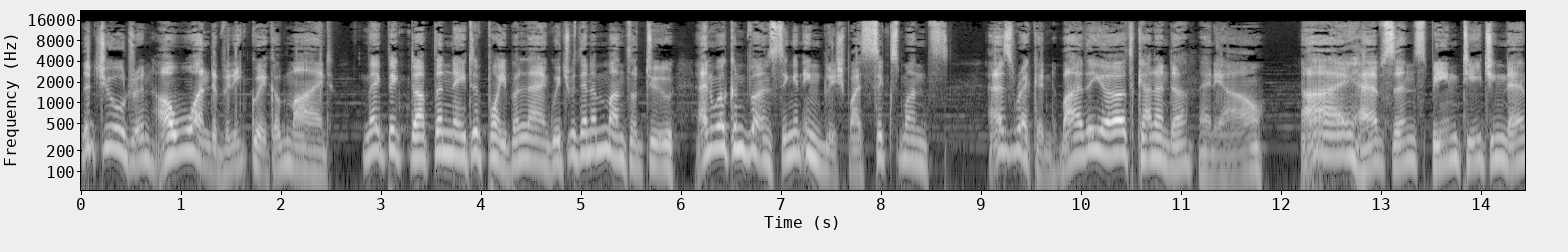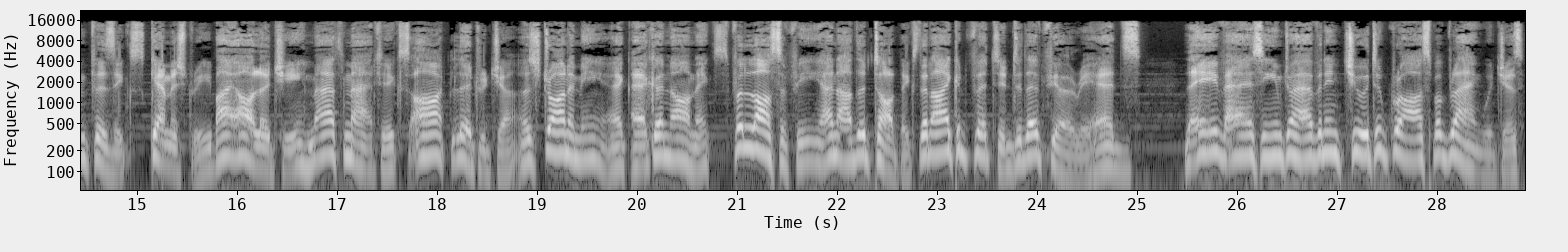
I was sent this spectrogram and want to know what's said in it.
The children are wonderfully quick of mind. They picked up the native Poiper language within a month or two and were conversing in English by six months, as reckoned by the Earth calendar, anyhow. I have since been teaching them physics, chemistry, biology, mathematics, art, literature, astronomy, e- economics, philosophy, and other topics that I could fit into their fury heads. They seem to have an intuitive grasp of languages,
